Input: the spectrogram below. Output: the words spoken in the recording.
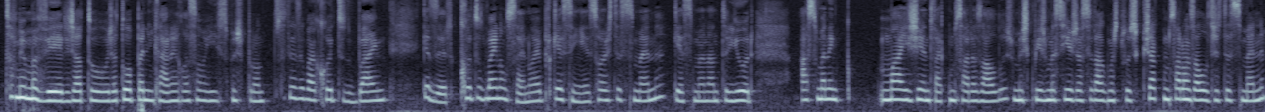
Estou mesmo a ver, já estou já a panicar em relação a isso, mas pronto, de certeza vai correr tudo bem. Quer dizer, correr tudo bem não sei, não é? Porque assim, é só esta semana, que é a semana anterior à semana em que mais gente vai começar as aulas, mas que mesmo assim eu já sei de algumas pessoas que já começaram as aulas esta semana.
